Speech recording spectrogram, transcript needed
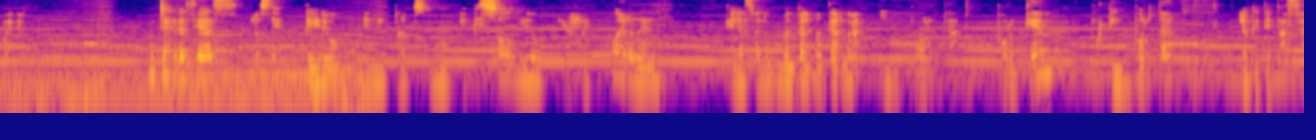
Bueno, muchas gracias, los espero en el próximo episodio y recuerden que la salud mental materna importa. ¿Por qué? Porque importa lo que te pasa.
